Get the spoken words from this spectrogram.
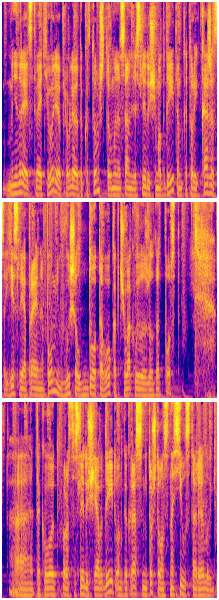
Мне нравится твоя теория. Проблема только в том, что мы на самом деле следующим апдейтом, который, кажется, если я правильно помню, вышел до того, как чувак выложил этот пост. А, так вот, просто следующий апдейт, он как раз не то, что он сносил старые логи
